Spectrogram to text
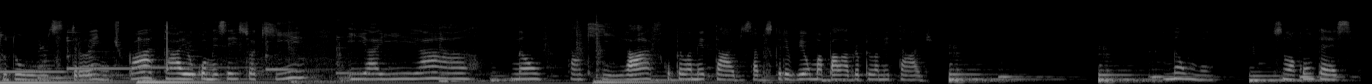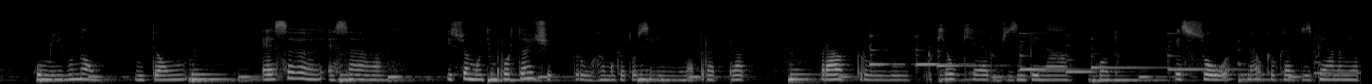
tudo estranho, tipo, ah, tá, eu comecei isso aqui e aí, ah, não, tá aqui, ah, ficou pela metade, sabe, escrever uma palavra pela metade. Não, né? Isso não acontece comigo, não. Então, essa, essa, isso é muito importante pro ramo que eu tô seguindo, né? Pra, pra, pra, pro, pro que eu quero desempenhar enquanto pessoa, né? O que eu quero desempenhar na minha,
